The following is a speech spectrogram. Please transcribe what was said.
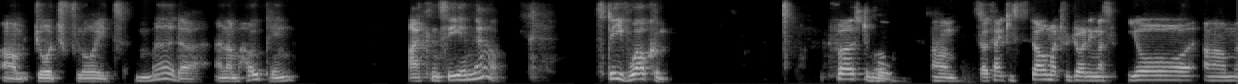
um, George Floyd's murder. And I'm hoping I can see him now. Steve, welcome. First of all, um, so thank you so much for joining us. You're um,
